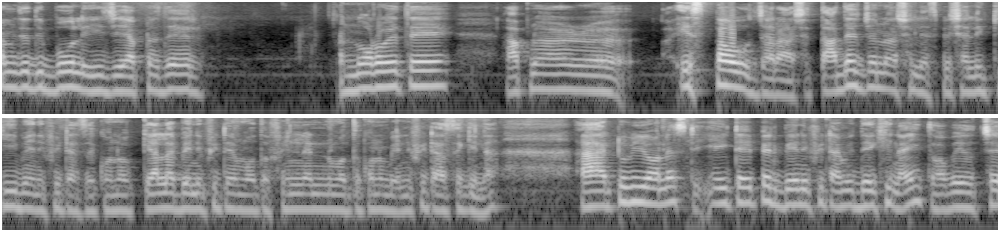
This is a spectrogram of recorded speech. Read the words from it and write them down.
আমি যদি বলি যে আপনাদের নরওয়েতে আপনার স্পাউস যারা আছে, তাদের জন্য আসলে স্পেশালি কী বেনিফিট আছে? কোনো কেলা বেনিফিটের মতো ফিনল্যান্ডের মতো কোনো বেনিফিট আছে কি না টু বি অনেস্ট এই টাইপের বেনিফিট আমি দেখি নাই। তবে হচ্ছে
